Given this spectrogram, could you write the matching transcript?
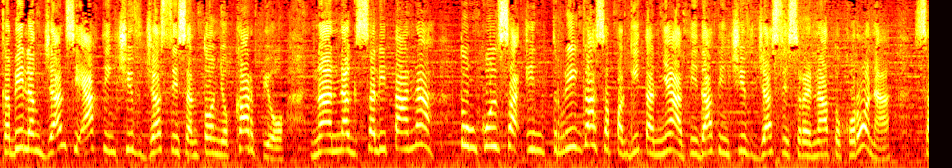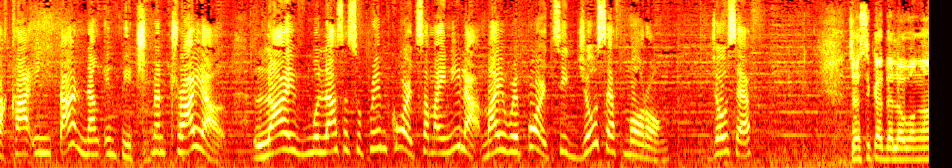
Kabilang dyan si Acting Chief Justice Antonio Carpio na nagsalita na tungkol sa intriga sa pagitan niya at dating Chief Justice Renato Corona sa kaintan ng impeachment trial. Live mula sa Supreme Court sa Maynila, may report si Joseph Morong. Joseph? Jessica, dalawa nga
